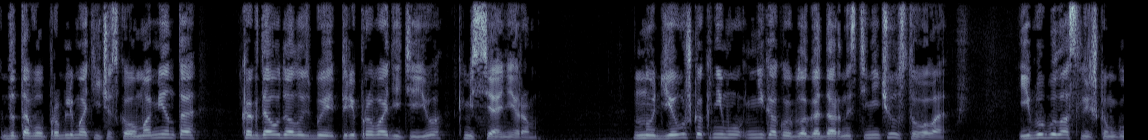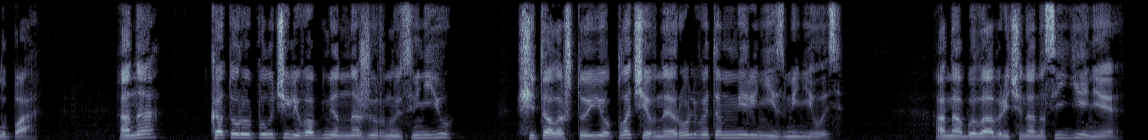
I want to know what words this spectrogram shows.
до того проблематического момента, когда удалось бы перепроводить ее к миссионерам. Но девушка к нему никакой благодарности не чувствовала, ибо была слишком глупа. Она, которую получили в обмен на жирную свинью, считала, что ее плачевная роль в этом мире не изменилась. Она была обречена на съедение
